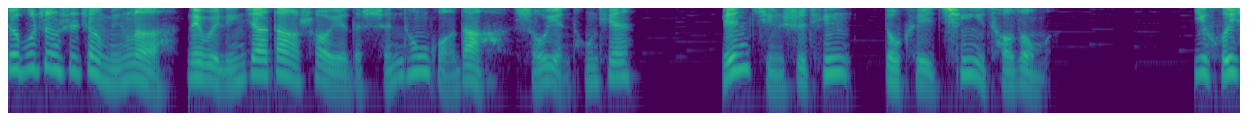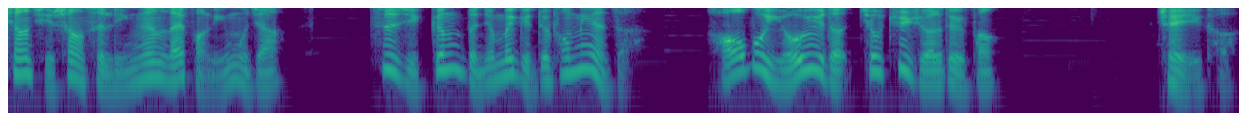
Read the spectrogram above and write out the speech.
这不正是证明了那位林家大少爷的神通广大、手眼通天，连警视厅都可以轻易操纵吗？一回想起上次林恩来访铃木家，自己根本就没给对方面子，毫不犹豫的就拒绝了对方。这一刻，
